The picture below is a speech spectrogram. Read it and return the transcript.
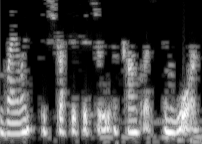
violent, destructive history of conquest and war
